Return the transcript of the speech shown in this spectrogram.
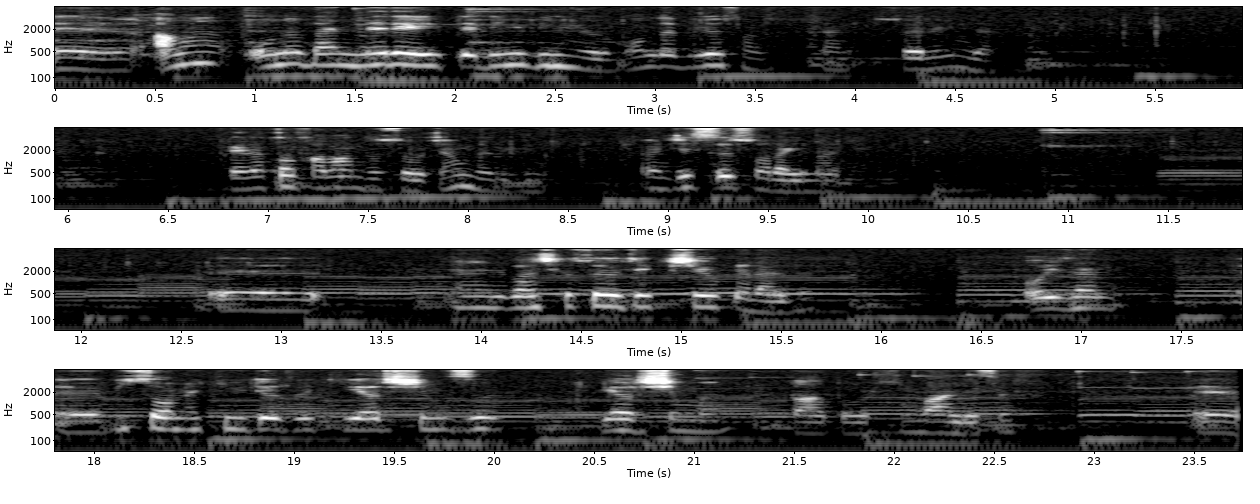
E, ama onu ben nereye yüklediğini bilmiyorum. Onu da biliyorsanız sen söyleyin de. Berat'a falan da soracağım da bir gün. Önce size sorayım hadi. E, yani başka söyleyecek bir şey yok herhalde. O yüzden e, bir sonraki videodaki yarışımızı, yarışımı daha doğrusu maalesef e,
